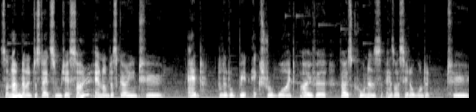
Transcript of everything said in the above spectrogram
so now I'm going to just add some gesso and I'm just going to add a little bit extra white over those corners as I said I wanted to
